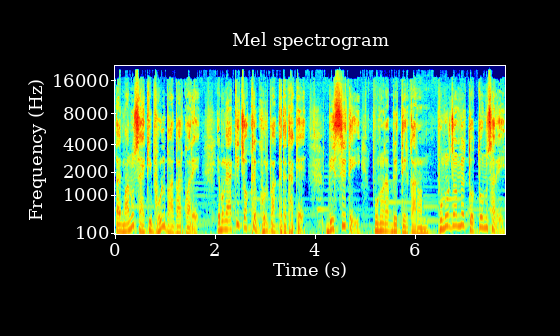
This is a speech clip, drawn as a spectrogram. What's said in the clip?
তাই মানুষ একই ভুল বারবার করে। এবং একই চক্রে ঘুরপাক খেতে থাকে। বিস্মৃতি পুনরাবৃত্তির কারণ। পুনর্জন্মের তত্ত্ব অনুসারে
